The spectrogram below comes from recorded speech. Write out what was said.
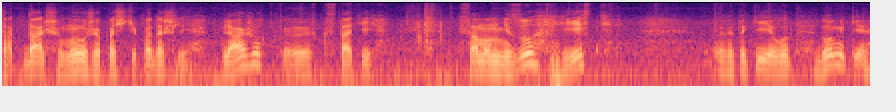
Так, дальше мы уже почти подошли к пляжу. Э, кстати, в самом низу есть э, такие вот домики.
